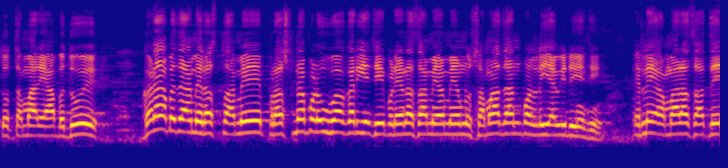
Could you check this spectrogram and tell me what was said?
તો તમારે આ બધું ઘણા બધા અમે રસ્તા, અમે પ્રશ્ન પણ ઊભા કરીએ છીએ, પણ એના સામે અમે એમનું સમાધાન પણ લઈ આવી દઈએ છીએ. એટલે અમારા સાથે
